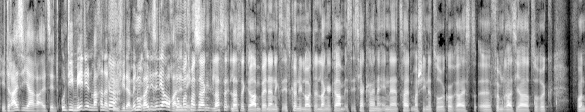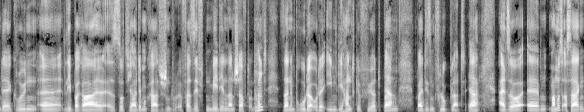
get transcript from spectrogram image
die 30 Jahre alt sind. Und die Medien machen natürlich Ja, wieder mit, nur- weil die sind ja auch alle Nun muss man links. sagen, lasse, lasse graben, wenn er nichts ist, können die Leute lange graben. Es ist ja keiner in der Zeitmaschine zurückgereist, äh, 35 Jahre zurück von der grünen, äh, liberal, äh, sozialdemokratischen, äh, versifften Medienlandschaft und hat seinem Bruder oder ihm die Hand geführt beim, Mhm. Ja. bei diesem Flugblatt. Ja. Ja. Also ähm, man muss auch sagen,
